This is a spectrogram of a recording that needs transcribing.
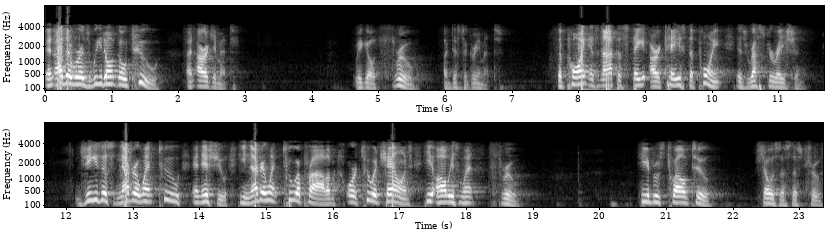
In other words, we don't go to an argument. We go through a disagreement. The point is not to state our case, the point is restoration. Jesus never went to an issue. He never went to a problem or to a challenge. He always went through. Hebrews 12:2 shows us this truth.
